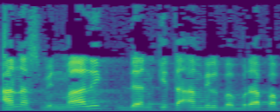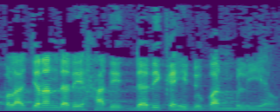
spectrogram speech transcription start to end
Anas bin Malik dan kita ambil beberapa pelajaran dari hadis dari kehidupan beliau.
